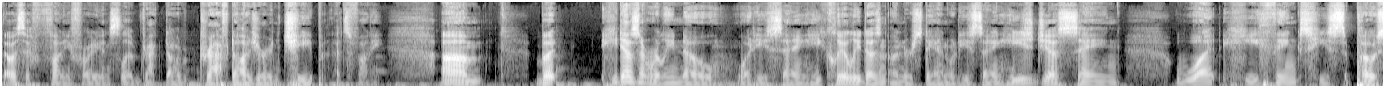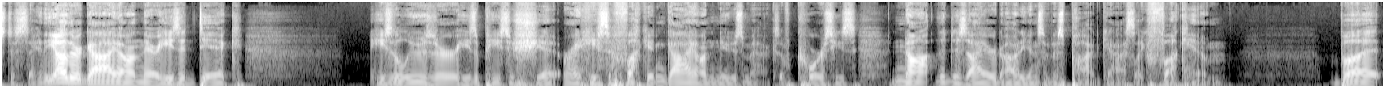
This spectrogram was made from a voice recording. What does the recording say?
was a funny Freudian slip. Draft, draft dodger and cheap. That's funny. Um, but he doesn't really know what he's saying. He clearly doesn't understand what he's saying. He's just saying what he thinks he's supposed to say. The other guy on there, he's a dick. He's a loser. He's a piece of shit, right? He's a fucking guy on Newsmax. Of course, he's not the desired audience of this podcast. Like, fuck him. But,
